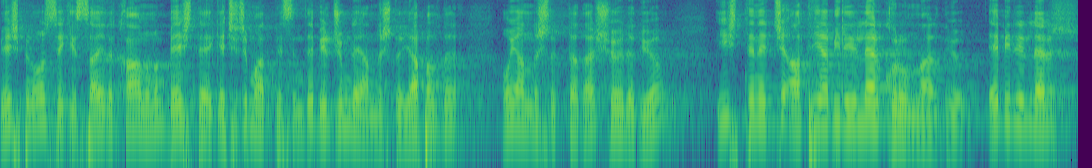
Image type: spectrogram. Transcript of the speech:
5018 sayılı kanunun 5D geçici maddesinde bir cümle yanlışlığı yapıldı. O yanlışlıkta da şöyle diyor. İş denetçi atayabilirler kurumlar diyor. E bilirler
